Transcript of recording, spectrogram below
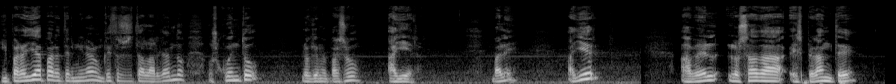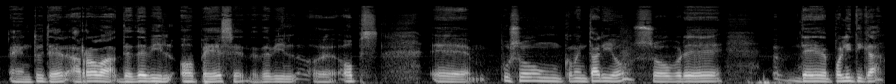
Y para allá, para terminar, aunque esto se está alargando, os cuento lo que me pasó ayer, ¿vale? Ayer, Abel Losada Esperante, en Twitter, arroba de Devil OPS, de Devil eh, Ops, eh, puso un comentario sobre de política,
